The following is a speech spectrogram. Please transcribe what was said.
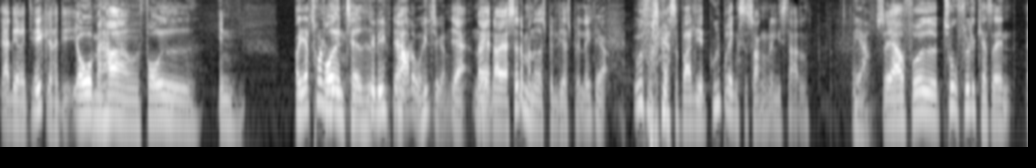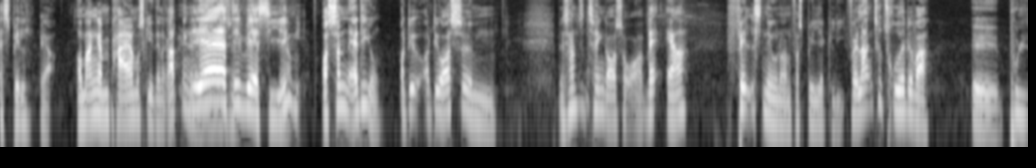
Ja, det er rigtigt. Ikke? Det er rigtigt. Jo, man har jo forud en Og jeg tror, forudindtagethed. det er det. Det ja. har du jo helt sikkert. Ja, når jeg, når jeg sætter mig ned og spiller de her spil, ikke? Ja. Udfordringen er så bare lige, at guldbringssæsonen er lige startet. ja. Så jeg har fået to flyttekasser ind af spil. ja. Og mange af dem peger måske i den retning. eller Ja, hvad, det vil jeg sige, Ja. ikke? Og sådan er det jo. Og det, og det er jo også... Øhm, men samtidig tænker jeg også over, hvad er fællesnævneren for spil, jeg kan lide? For i lang tid troede jeg, det var øh, pol-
